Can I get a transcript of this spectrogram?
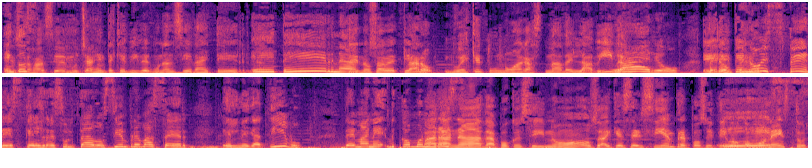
Entonces, así, hay mucha gente que vive en una ansiedad eterna. Eterna. De no saber, claro, no es que tú no hagas nada en la vida. Claro, Eh, pero eh, que no esperes que el resultado siempre va a ser el negativo. De manera como Para nada, porque si no, o sea, hay que ser siempre positivo como Es- Néstor.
